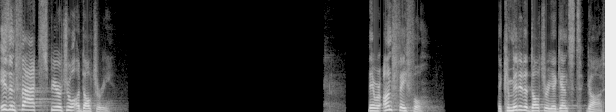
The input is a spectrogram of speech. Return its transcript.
is, in fact, spiritual adultery. They were unfaithful, they committed adultery against God.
